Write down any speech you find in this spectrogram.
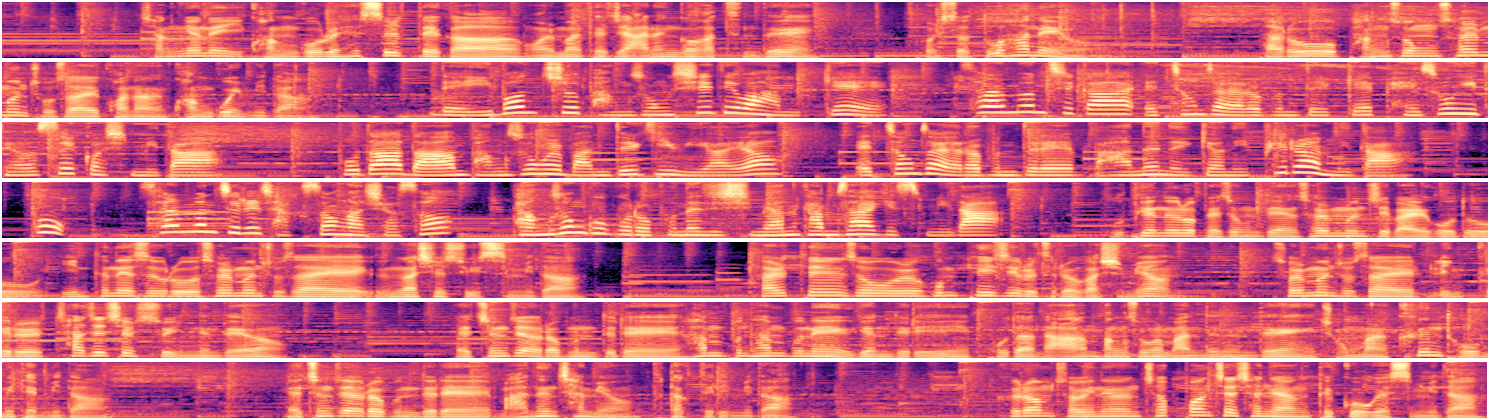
작년에 이 광고를 했을 때가 얼마 되지 않은 것 같은데 벌써 또 하네요. 바로 방송 설문조사에 관한 광고입니다. 네, 이번 주 방송 CD와 함께 설문지가 애청자 여러분들께 배송이 되었을 것입니다. 보다 나은 방송을 만들기 위하여 애청자 여러분들의 많은 의견이 필요합니다. 꼭 설문지를 작성하셔서 방송국으로 보내주시면 감사하겠습니다. 우편으로 배송된 설문지 말고도 인터넷으로 설문조사에 응하실 수 있습니다. 할텐 서울 홈페이지를 들어가시면 설문조사의 링크를 찾으실 수 있는데요. 애청자 여러분들의 한 분한 분의 의견들이 보다 나은 방송을 만드는데 정말 큰 도움이 됩니다. 애청자 여러분들의 많은 참여 부탁드립니다. 그럼 저희는 첫 번째 찬양 듣고 오겠습니다.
